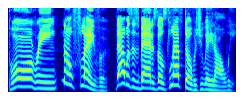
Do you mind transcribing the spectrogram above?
Boring. No flavor. That was as bad as those leftovers you ate all week.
